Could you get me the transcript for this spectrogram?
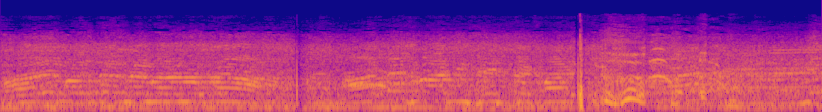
ہمارے مذہب مہمانوں کا آتش بازی سے استقبال۔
